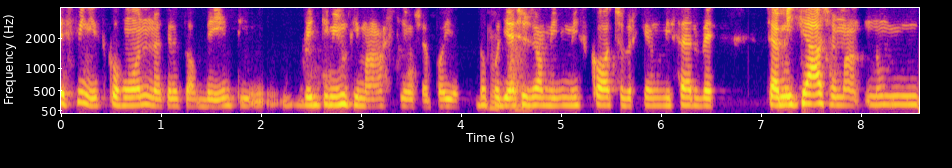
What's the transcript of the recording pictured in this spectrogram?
e finisco con, che ne so, 20, 20 minuti massimo, cioè poi dopo okay. 10 già mi, mi, scoccio perché non mi serve, cioè mi piace ma non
